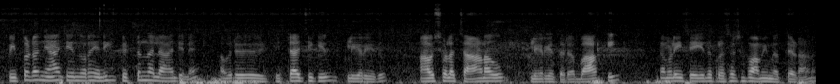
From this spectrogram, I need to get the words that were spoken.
അപ്പോൾ ഇപ്പോഴും ഞാൻ ചെയ്യുന്ന പറഞ്ഞാൽ എനിക്ക് കിട്ടുന്ന ലാൻഡിനെ അവർ ഹിറ്റാച്ചിക്ക് ക്ലിയർ ചെയ്ത്. ആവശ്യമുള്ള ചാണകവും ക്ലിയർ ചെയ്ത് തരിക ബാക്കി നമ്മൾ ഈ ചെയ്യുന്ന പ്രൊസഷൻ ഫാമിംഗ് മെത്തേഡാണ്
